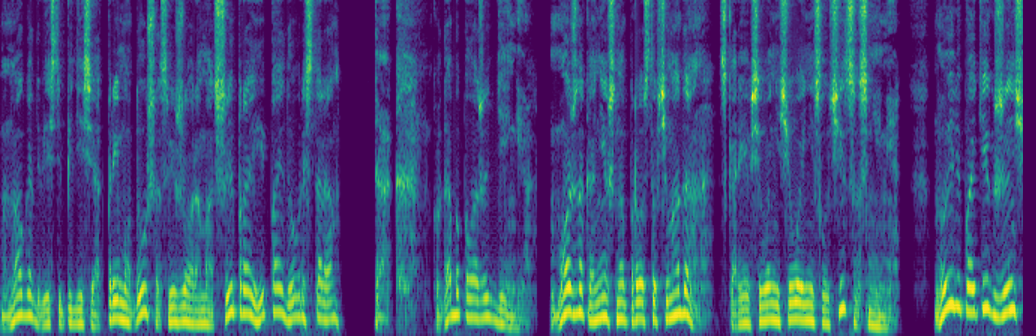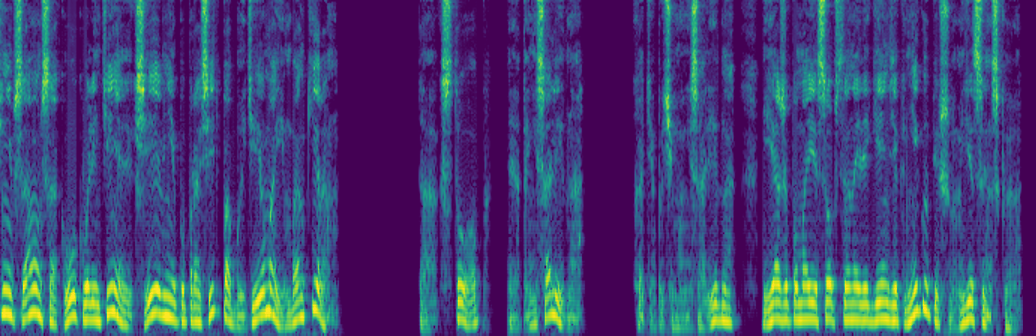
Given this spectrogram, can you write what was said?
много, 250. Приму душ, освежу аромат шипра и пойду в ресторан. Так, куда бы положить деньги? Можно, конечно, просто в чемодан. Скорее всего, ничего и не случится с ними. Ну или пойти к женщине в самом соку, к Валентине Алексеевне, и попросить побыть ее моим банкиром. Так, стоп, это не солидно. Хотя почему не солидно? Я же по моей собственной легенде книгу пишу, медицинскую.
